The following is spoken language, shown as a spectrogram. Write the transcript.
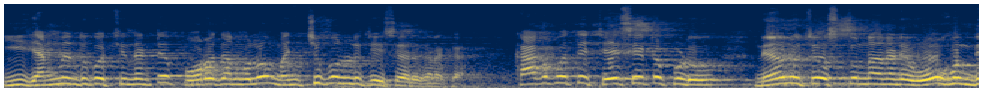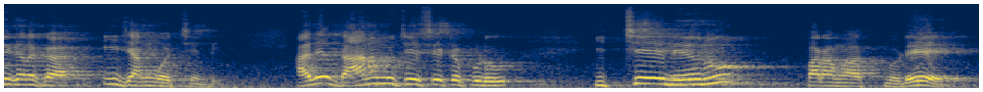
ఈ జన్మ ఎందుకు వచ్చిందంటే పూర్వజన్మలో మంచి పనులు చేశారు కనుక కాకపోతే చేసేటప్పుడు నేను చేస్తున్నాననే ఊహ ఉంది కనుక ఈ జన్మ వచ్చింది. అదే దానము చేసేటప్పుడు ఇచ్చే నేను పరమాత్ముడే.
